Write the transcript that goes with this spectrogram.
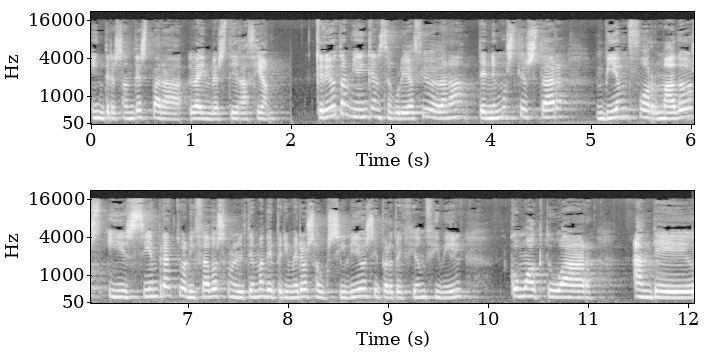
interesantes para la investigación. Creo también que en seguridad ciudadana tenemos que estar bien formados y siempre actualizados con el tema de primeros auxilios y protección civil, cómo actuar ante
